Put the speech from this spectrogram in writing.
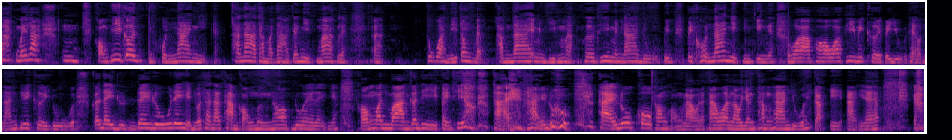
รักไหมล่ะอืมของพี่ก็คนหน้าหงิกถ้าหน้าธรรมดาจะหงิกมากเลยอะ ทุกวันนี้ต้องแบบทำหน้าให้มันยิ้มอะเพื่อที่มันน่าดูเป็นเป็นคนหน้าหงิกจริงๆเนี่ยเพราะว่าเพราะว่าพี่ไม่เคยไปอยู่แถวนั้นพี่ไม่เคยดู ก็ได้ได้รู้ได้เห็นวัฒนธรรมของเมืองนอกด้วยอะไรเงี้ยของวันวานก็ดีไปเที่ยวถ่ายถ่ายรูปถ่ายรูปโคช่องของเรานะคะ ว่าเรายังทำงานอยู่ให้กับ AI นะกับ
